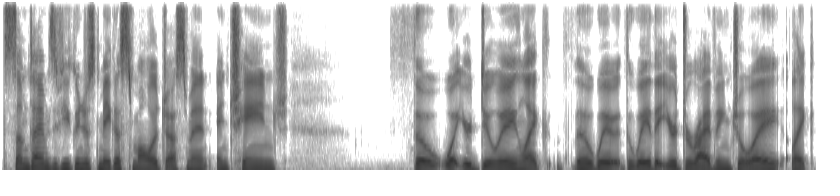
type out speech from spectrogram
sometimes if you can just make a small adjustment and change the what you're doing like the way the way that you're deriving joy like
